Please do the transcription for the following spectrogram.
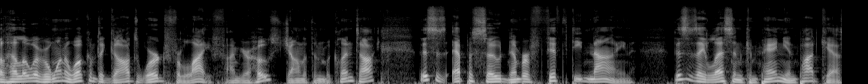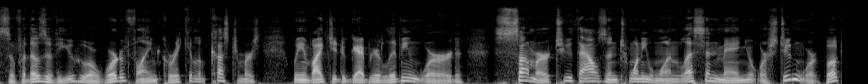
Well, hello, everyone, and welcome to God's Word for Life. I'm your host, Jonathan McClintock. This is episode number 59. This is a lesson companion podcast, so for those of you who are Word Aflame curriculum customers, we invite you to grab your Living Word Summer 2021 lesson manual or student workbook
